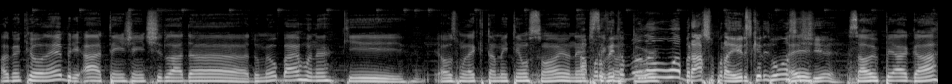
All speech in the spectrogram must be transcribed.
Alguém que eu lembre? Ah, tem gente lá da, do meu bairro, né? Que é os moleques que também tem um sonho, né? Aproveita para cantor. dar um abraço pra eles que eles vão Aí. assistir. Salve PH.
